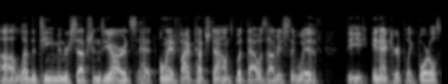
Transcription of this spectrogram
uh, led the team in receptions, yards, had only had five touchdowns, but that was obviously with the inaccurate Blake Bortles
